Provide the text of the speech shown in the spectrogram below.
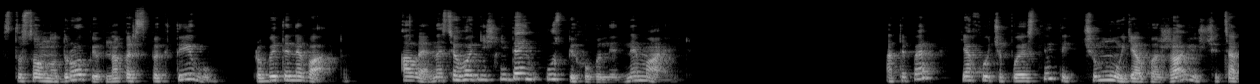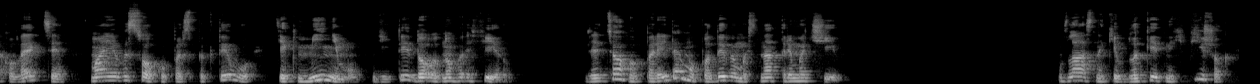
стосовно дропів на перспективу робити не варто. Але на сьогоднішній день успіху вони не мають. А тепер я хочу пояснити, чому я вважаю, що ця колекція має високу перспективу як мінімум дійти до одного ефіру. Для цього перейдемо подивимось на тримачів. Власників блакитних фішок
